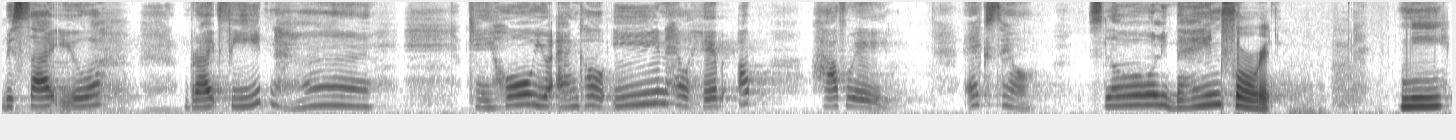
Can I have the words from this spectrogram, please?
beside your right feet. Ah. Okay, hold your ankle. Inhale, hip up halfway. Exhale, slowly bend forward. Knee,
